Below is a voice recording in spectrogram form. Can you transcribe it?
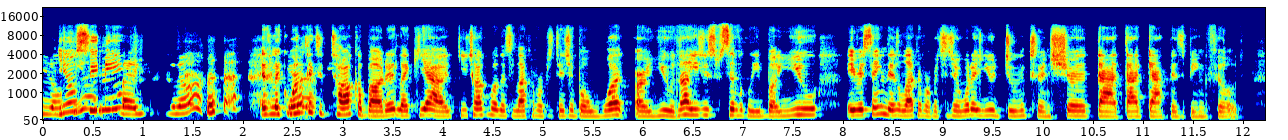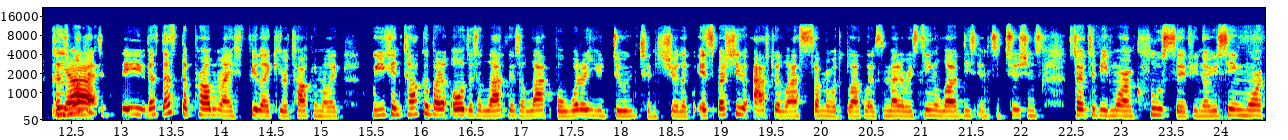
you don't, you don't see, see me like you know it's like one yeah. thing to talk about it like yeah you talk about this lack of representation but what are you not you specifically but you if you're saying there's a lack of representation what are you doing to ensure that that gap is being filled because yeah. one thing to say that's that's the problem I feel like you're talking about. Like well, you can talk about oh, there's a lack, there's a lack, but what are you doing to ensure like especially after last summer with Black Lives Matter, we're seeing a lot of these institutions start to be more inclusive. You know, you're seeing more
